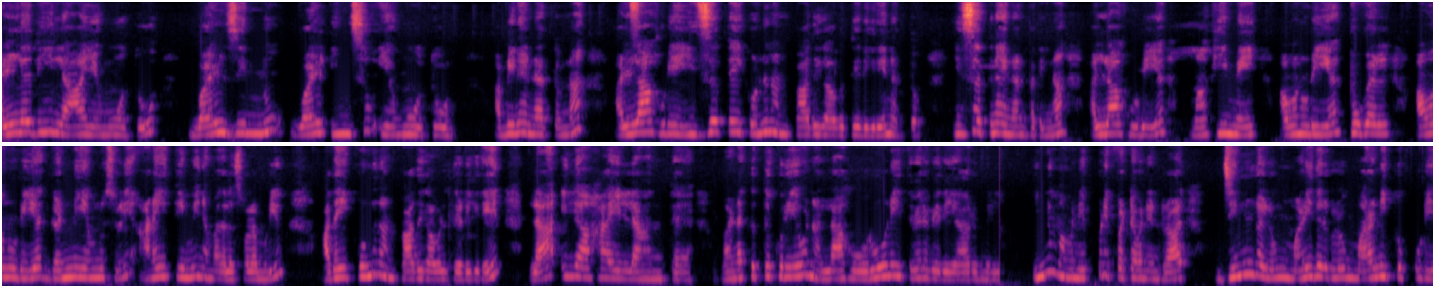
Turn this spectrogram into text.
அல்லதி லா எமூத்து வல் ஜின்னு வல் இன்சு எமூத்தூன் அப்படின்னா என்ன அர்த்தம்னா அல்லாஹுடைய இஸ்ஸத்தை கொண்டு நான் பாதுகாப்பு தேடுகிறேன் அர்த்தம். இஸ்ஸத்னா என்னன்னு பார்த்தீங்கன்னா அல்லாஹுடைய மகிமை அவனுடைய புகழ் அவனுடைய கண்ணியம்னு சொல்லி அனைத்தையுமே நம்ம அதில் சொல்ல முடியும். அதை கொண்டு நான் பாதுகாவல் தேடுகிறேன். லா இல்லாஹா இல்லா அந்த வணக்கத்துக்குரியவன் அல்லாஹ் ஒருவனை தவிர வேற யாரும் இல்லை. இன்னும் அவன் எப்படிப்பட்டவன் என்றால் ஜின்களும் மனிதர்களும் மரணிக்கக்கூடிய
